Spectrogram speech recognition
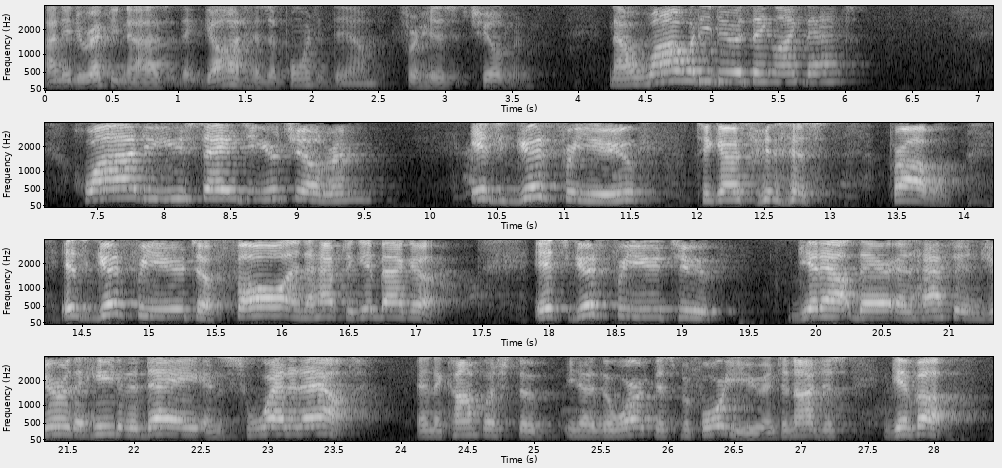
I need to recognize that God has appointed them for His children. Now, why would He do a thing like that? Why do you say to your children, it's good for you to go through this problem. It's good for you to fall and to have to get back up. It's good for you to get out there and have to endure the heat of the day and sweat it out and accomplish the, you know, the work that's before you and to not just give up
